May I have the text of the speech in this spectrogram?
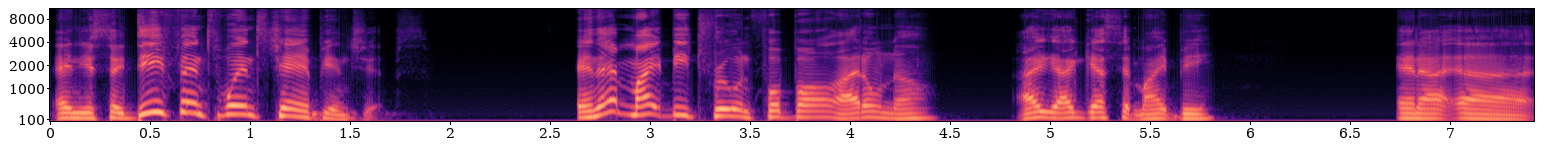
and you say, defense wins championships. And that might be true in football. I don't know. I, I guess it might be. And I, uh,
